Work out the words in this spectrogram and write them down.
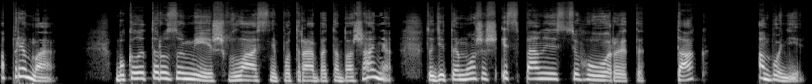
А пряме. Бо коли ти розумієш власні потреби та бажання, тоді ти можеш із певністю говорити так або ні.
